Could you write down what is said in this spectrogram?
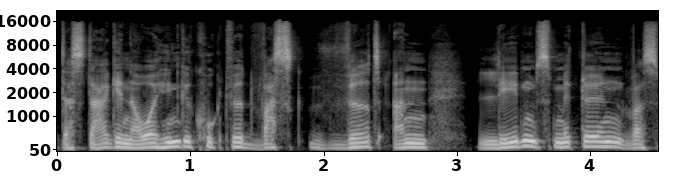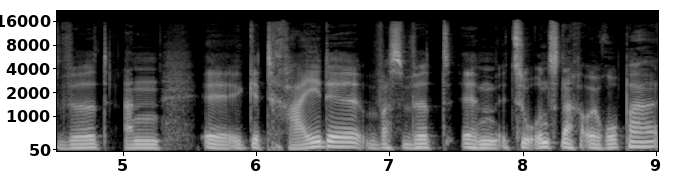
dass da genauer hingeguckt wird, was wird an Lebensmitteln, was wird an äh, Getreide, was wird ähm, zu uns nach Europa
